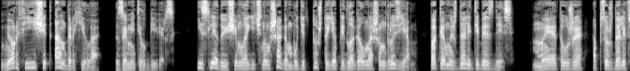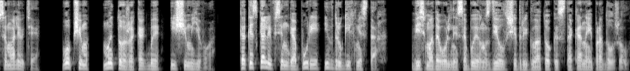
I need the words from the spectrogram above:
Мёрфи ищет Андерхилла», — заметил Биверс. «И следующим логичным шагом будет то, что я предлагал нашим друзьям, пока мы ждали тебя здесь. Мы это уже обсуждали в самолете. В общем, мы тоже как бы ищем его. Как искали в Сингапуре и в других местах». Весьма довольный собой, он сделал щедрый глоток из стакана и продолжил.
